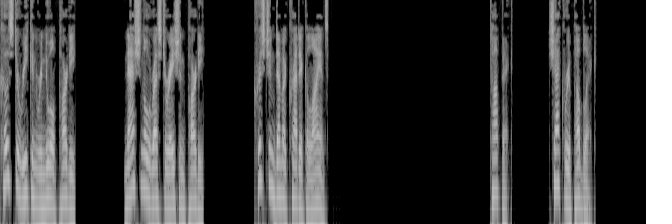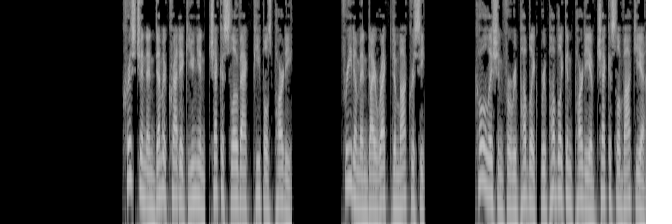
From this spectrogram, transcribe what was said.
Costa Rican Renewal Party National Restoration Party Christian Democratic Alliance. Czech Republic. Christian and Democratic Union – Czechoslovak People's Party. Freedom and Direct Democracy. Coalition for Republic – Republican Party of Czechoslovakia.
